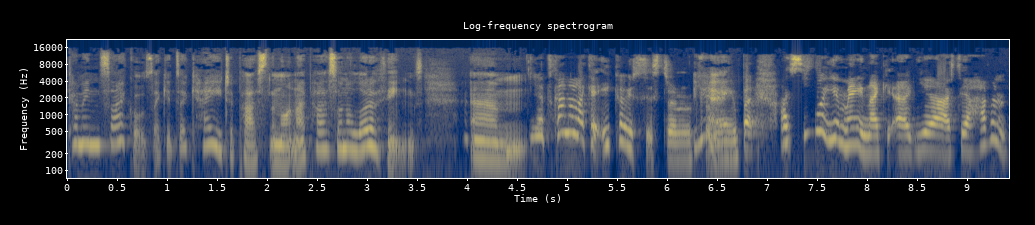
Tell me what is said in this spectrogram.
come in cycles. Like it's okay to pass them on. I pass on a lot of things. Um, yeah, it's kind of like an ecosystem for yeah. me. But I see what you mean. Like, uh, yeah, I see. I haven't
